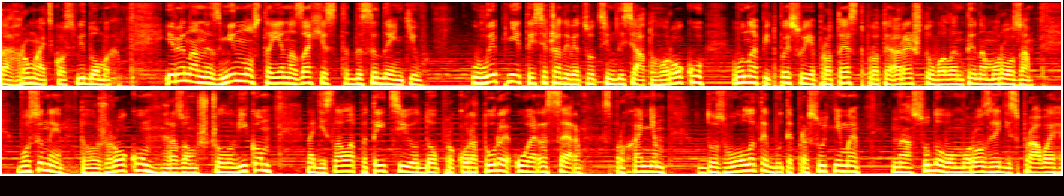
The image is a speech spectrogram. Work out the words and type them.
та громадсько свідомих. Ірина незмінно стає на захист дисидентів. У липні 1970 року вона підписує протест проти арешту Валентина Мороза. Восени того ж року разом з чоловіком надіслала петицію до прокуратури УРСР з проханням дозволити бути присутніми на судовому розгляді справи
